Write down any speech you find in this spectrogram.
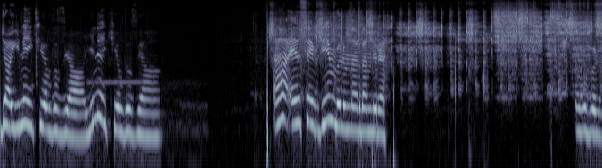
Ya yine iki yıldız ya. Yine iki yıldız ya. Aha en sevdiğim bölümlerden biri. İşte bu bölüm.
